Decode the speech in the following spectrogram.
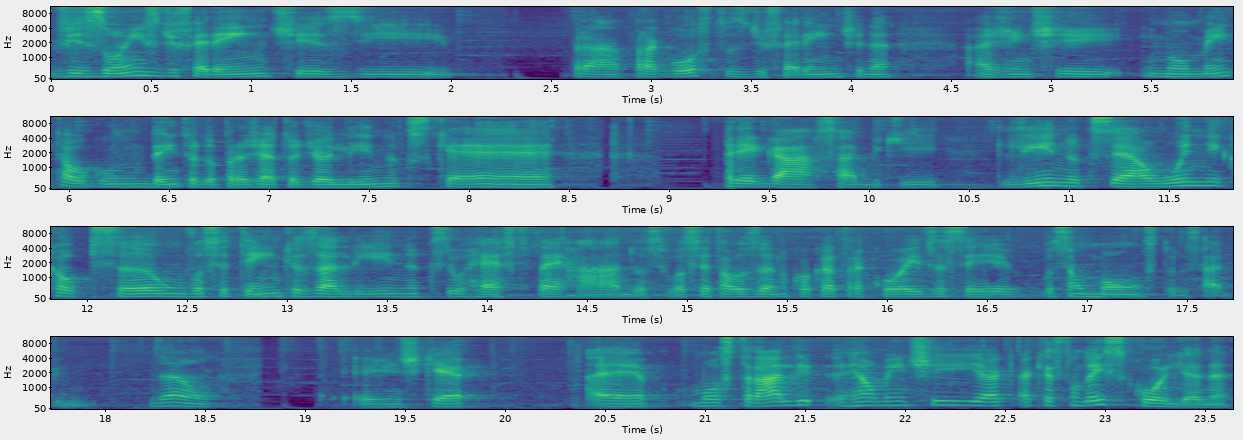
visões diferentes e para gostos diferentes, né? A gente, em momento algum, dentro do projeto de Linux, quer pregar, sabe? Que Linux é a única opção, você tem que usar Linux e o resto tá errado. Se você tá usando qualquer outra coisa, você, você é um monstro, sabe? Não. A gente quer é, mostrar realmente a, a questão da escolha, né?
